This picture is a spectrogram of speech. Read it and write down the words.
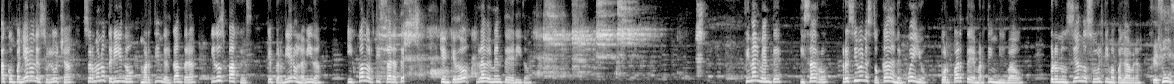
Acompañaron en su lucha su hermano Terino, Martín de Alcántara, y dos pajes que perdieron la vida, y Juan Ortiz Zárate, quien quedó gravemente herido. Finalmente, Pizarro recibe una estocada en el cuello por parte de Martín Bilbao, pronunciando su última palabra, Jesús,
